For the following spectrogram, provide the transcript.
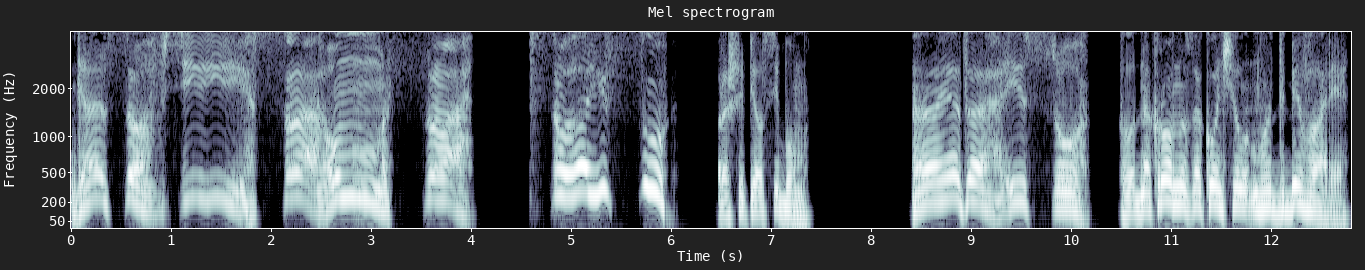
Гасов си са ум са са ису, прошипел Сибум. А это Ису, хладнокровно закончил Мадбевари.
